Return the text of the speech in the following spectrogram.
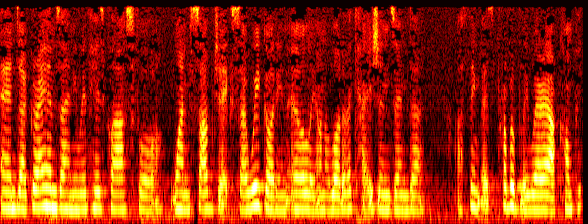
and uh, Graham's only with his class for one subject, so we got in early on a lot of occasions, and uh, I think that's probably where our comp-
